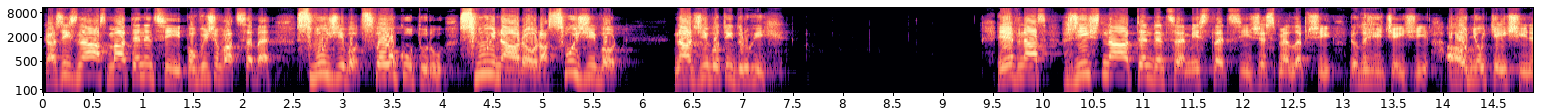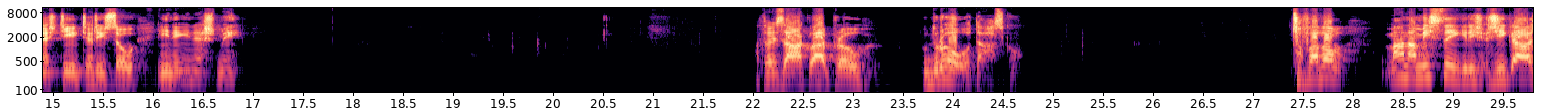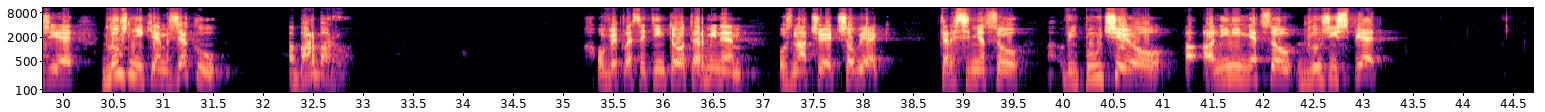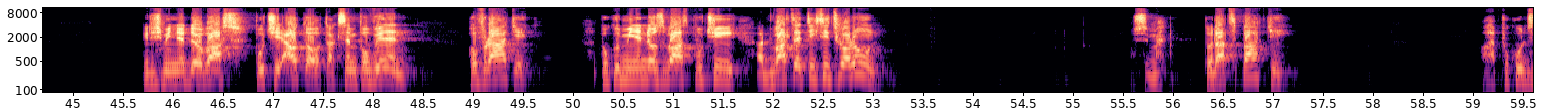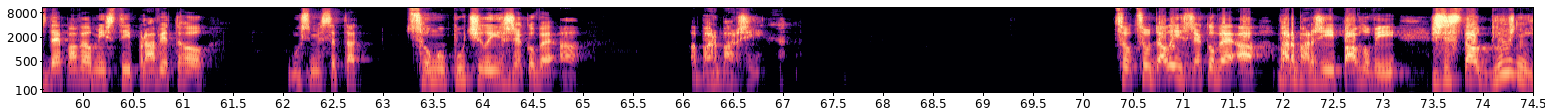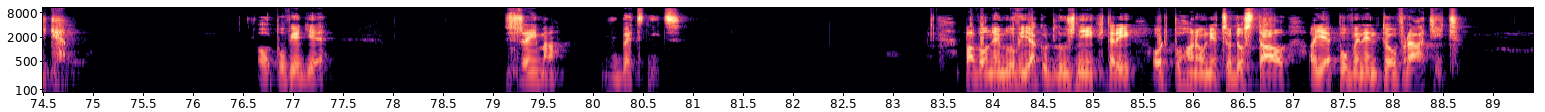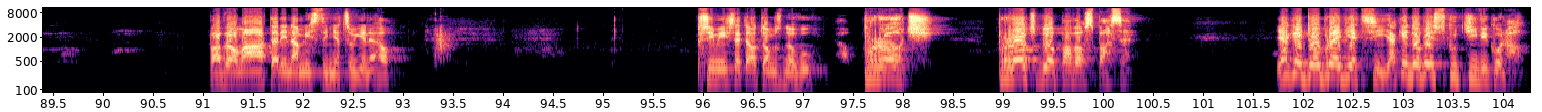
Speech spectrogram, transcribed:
Každý z nás má tendenci povyšovat sebe, svůj život, svou kulturu, svůj národ a svůj život nad životy druhých. Je v nás hříšná tendence myslet si, že jsme lepší, důležitější a hodnotější než ti, kteří jsou jiní než my. A to je základ pro tu druhou otázku. Co Pavel má na mysli, když říká, že je dlužníkem řeku a barbaru? Obvykle se tímto termínem označuje člověk, který si něco vypůjčil a, a nyní něco dluží zpět. Když mi někdo vás půjčí auto, tak jsem povinen ho vrátit. Pokud mi někdo z vás půjčí 20 tisíc korun, musíme to dát zpátky. Ale pokud zde Pavel místí právě toho, musíme se ptat, co mu půjčili řekové a, a barbaři. Co, co dali řekové a barbaři Pavlovi, že se stal dlužníkem? odpověď je zřejmá vůbec nic. Pavel nemluví jako dlužník, který od pohanou něco dostal a je povinen to vrátit. Pavel má tady na mysli něco jiného. Přemýšlejte o tom znovu. Proč? Proč byl Pavel spasen? Jaké dobré věci, jaké dobré skutí vykonal?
